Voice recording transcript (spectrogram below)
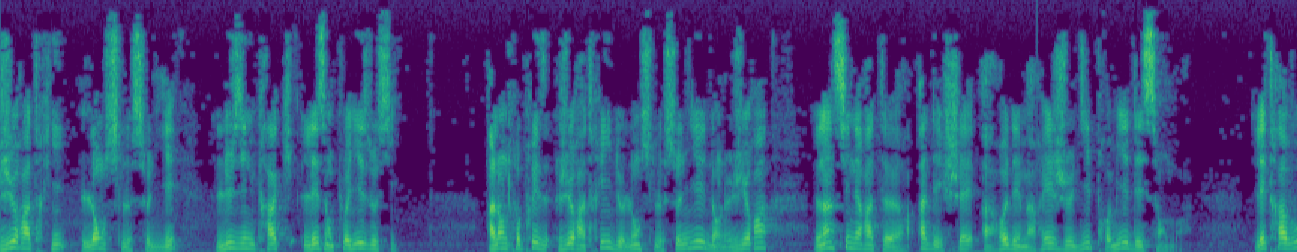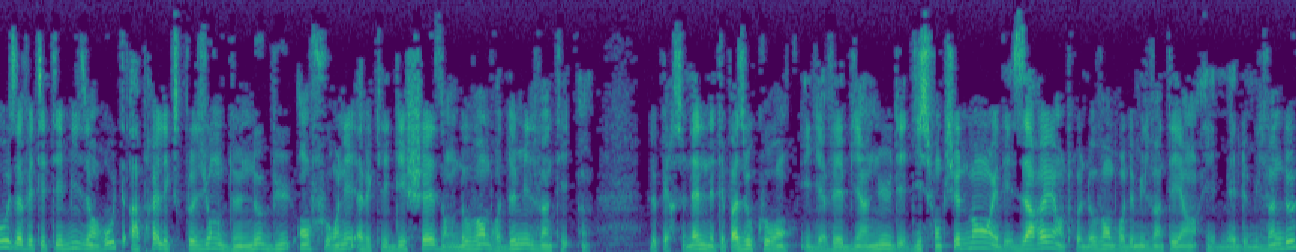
Juraterie lance le saunier, l'usine craque, les employés aussi. À l'entreprise Juraterie de Lons-le-Saunier, dans le Jura, l'incinérateur à déchets a redémarré jeudi 1er décembre. Les travaux avaient été mis en route après l'explosion d'un obus enfourné avec les déchets en novembre 2021. Le personnel n'était pas au courant. Il y avait bien eu des dysfonctionnements et des arrêts entre novembre 2021 et mai 2022,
